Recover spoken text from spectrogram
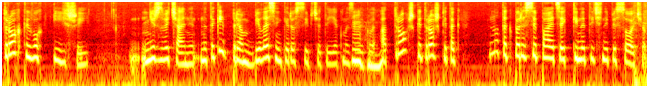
трохи вогкіший, ніж звичайний. Не такий прям білесенький розсипчатий, як ми звикли, uh-huh. а трошки-трошки так. Ну, так пересипається, як кінетичний пісочок.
